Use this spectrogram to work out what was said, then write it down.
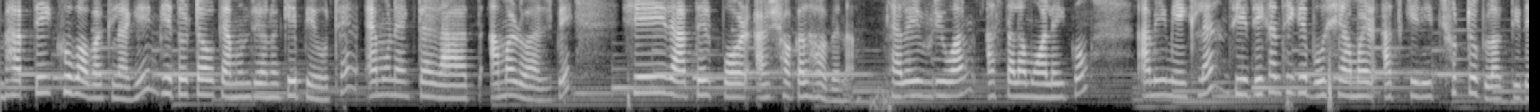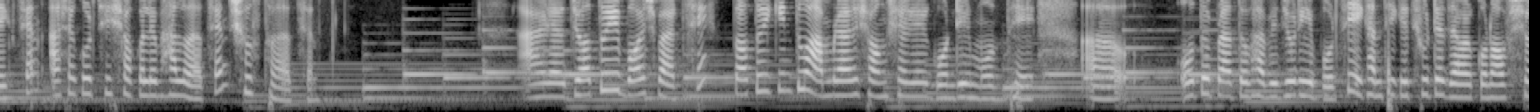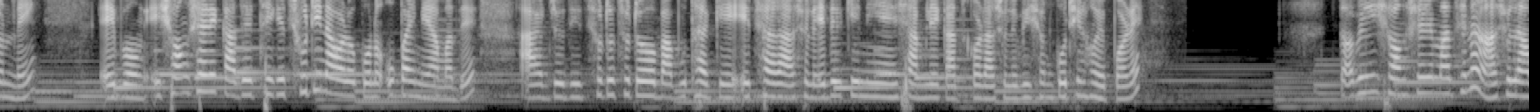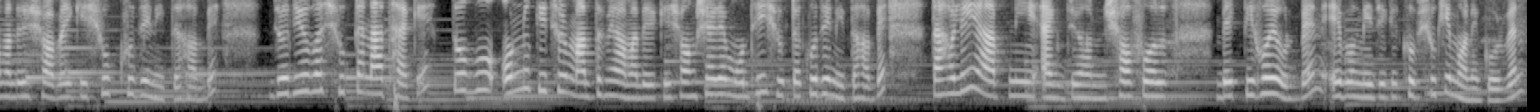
ভাবতেই খুব অবাক লাগে, ভেতরটাও কেমন যেন কেঁপে ওঠে। এমন একটা রাত আমারও আসবে, সেই রাতের পর আর সকাল হবে না। হ্যালো এভরিওয়ান আসসালামু আলাইকুম। আমি মেঘলা, যে যেখান থেকে বসে আমার আজকের এই ছোট্ট ব্লগটি দেখছেন, আশা করছি সকলে ভালো আছেন, সুস্থ আছেন। আর যতই বয়স বাড়ছে, ততই কিন্তু আমরা সংসারের গণ্ডির মধ্যে ওতপ্রাতভাবে জড়িয়ে পড়ছি, এখান থেকে ছুটে যাওয়ার কোনো অপশন নেই এবং এই সংসারে কাজের থেকে ছুটি নেওয়ারও কোনো উপায় নেই আমাদের। আর যদি ছোট ছোট বাবু থাকে, এছাড়া আসলে এদেরকে নিয়ে সামলে কাজ করা আসলে ভীষণ কঠিন হয়ে পড়ে। তবে এই সংসারের মাঝে না, আসলে আমাদের সবাইকে সুখ খুঁজে নিতে হবে। যদিও বা সুখটা না থাকে, তবু অন্য কিছুর মাধ্যমে আমাদেরকে সংসারের মধ্যেই সুখটা খুঁজে নিতে হবে। তাহলেই আপনি একজন সফল ব্যক্তি হয়ে উঠবেন এবং নিজেকে খুব সুখী মনে করবেন।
